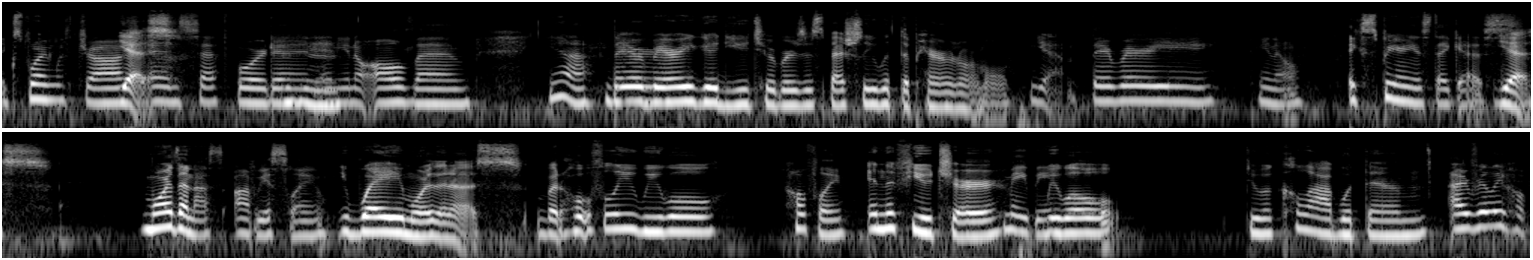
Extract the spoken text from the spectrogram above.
Exploring with Josh Yes. and Seth Borden Mhm. and you know all of them. Yeah, they're very good YouTubers, especially with the paranormal. yeah they're very you know experienced. I guess Yes, more than us, obviously. way more than us, but hopefully we will Hopefully, in the future, Maybe. we will do a collab with them. I really hope.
